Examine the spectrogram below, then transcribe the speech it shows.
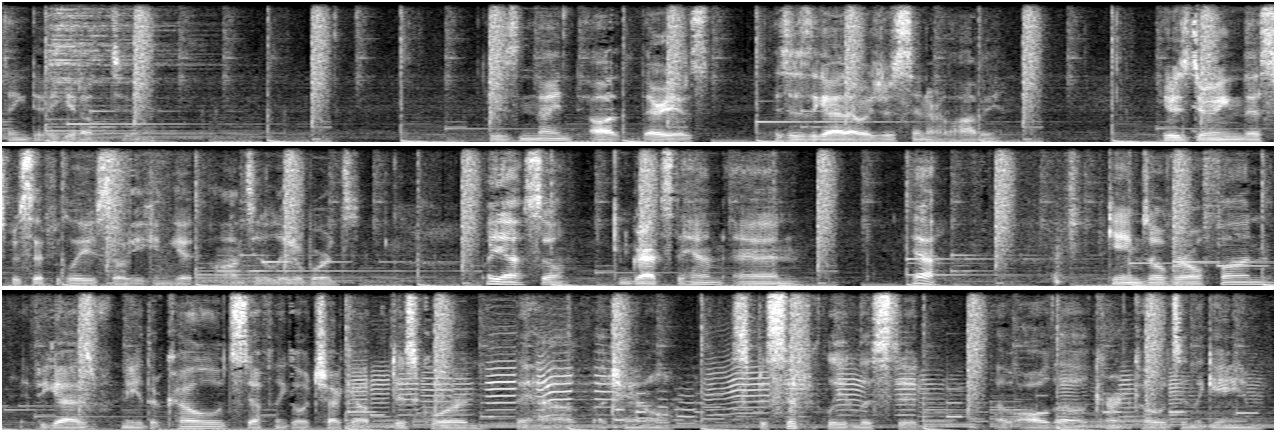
thing did he get up to? He's nine. Oh, there he is. This is the guy that was just in our lobby. He was doing this specifically so he can get onto the leaderboards. But yeah, so congrats to him and yeah. Game's overall fun. If you guys need their codes, definitely go check out the Discord. They have a channel specifically listed of all the current codes in the game.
